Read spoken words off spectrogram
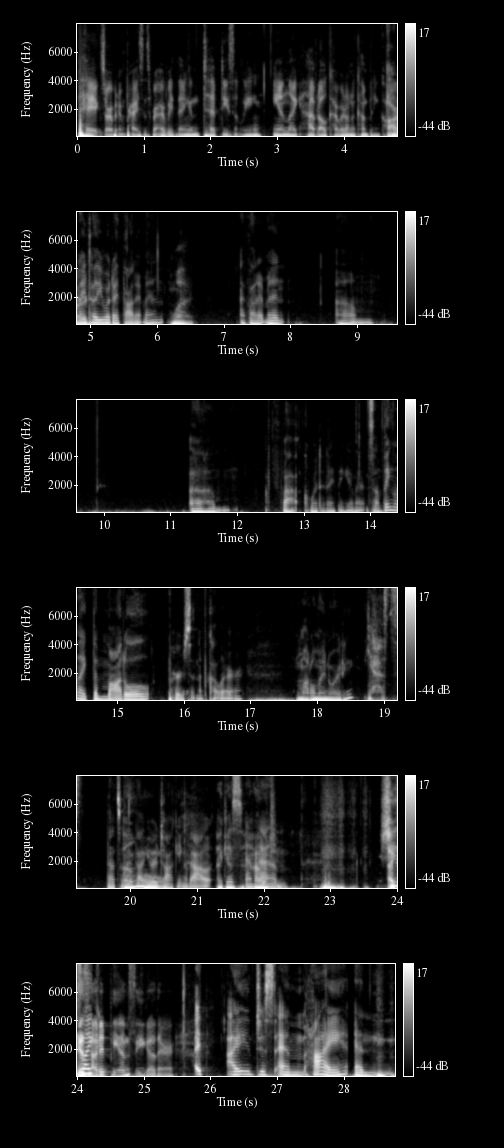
pay exorbitant prices for everything and tip decently and like have it all covered on a company card. Can I tell you what I thought it meant? what? I thought it meant um, um fuck, what did I think it meant? Something like the model person of color. Model minority? Yes. That's what I thought you were Oh. talking about. I guess how MM. I guess like how did PMC go there? I, I just am high and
